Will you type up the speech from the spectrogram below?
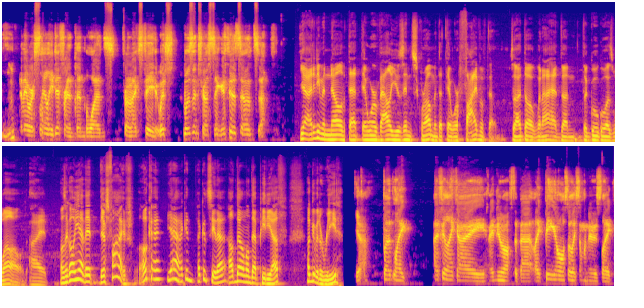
mm-hmm. and they were slightly different than the ones from XP, which was interesting in its own self. Yeah, I didn't even know that there were values in Scrum and that there were five of them. So I thought when I had done the Google as well, I I was like, oh yeah, they, there's five. Okay, yeah, I can I could see that. I'll download that PDF. I'll give it a read. Yeah, but like I feel like I I knew off the bat, like being also like someone who's like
